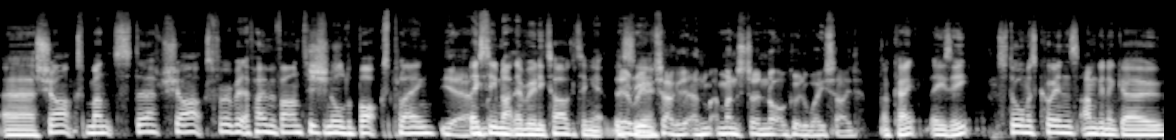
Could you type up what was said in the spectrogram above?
Uh, Sharks, Munster. Sharks for a bit of home advantage and all the box playing. Yeah. they seem like they're really targeting it They're really year. targeted, and Munster not a good away side. okay, easy. Stormers, Quins. I'm going to go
